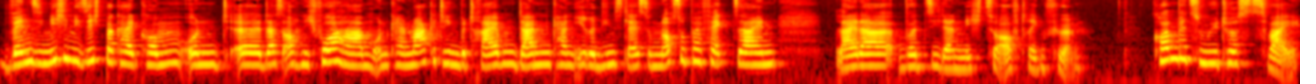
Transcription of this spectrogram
Wenn sie nicht in die Sichtbarkeit kommen und äh, das auch nicht vorhaben und kein Marketing betreiben, dann kann ihre Dienstleistung noch so perfekt sein. Leider wird sie dann nicht zu Aufträgen führen. Kommen wir zu Mythos 2.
